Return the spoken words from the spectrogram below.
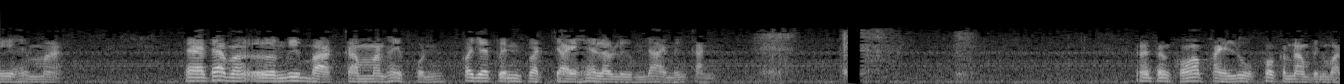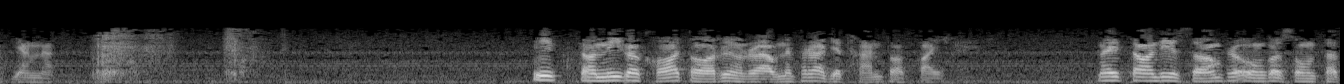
นี้ให้มาก แต่ถ้าบังเอิญวิบากกรรมมันให้ผล ก็จะเป็นปัจจัยให้เราลืมได้เหมือนกันต้องขออภัยลูกเพราะกำลังเป็นหวัดอย่างหนักนี่ตอนนี้ก็ขอต่อเรื่องราวในพระราชฐานต่อไป ในตอนที่สองพระองค์ก็ทรงตัด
